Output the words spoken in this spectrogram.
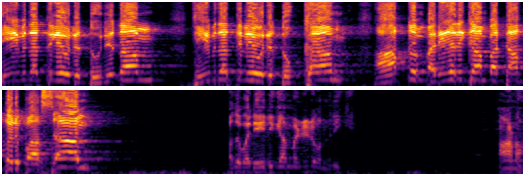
ജീവിതത്തിലെ ഒരു ദുരിതം ജീവിതത്തിലെ ഒരു ദുഃഖം ആർക്കും പരിഹരിക്കാൻ പറ്റാത്തൊരു പ്രശ്നം. അത് പരിഹരിക്കാൻ വേണ്ടിയിട്ട് വന്നിരിക്കും. ആണോ?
